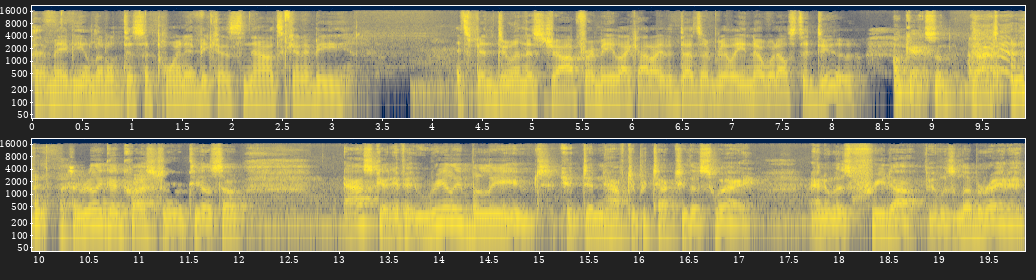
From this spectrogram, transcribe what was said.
but maybe a little disappointed because now it's going to be. It's been doing this job for me like I don't. It doesn't really know what else to do. Okay, so that's, that's a really good question, Oteil. So ask it if it really believed it didn't have to protect you this way and it was freed up, it was liberated,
